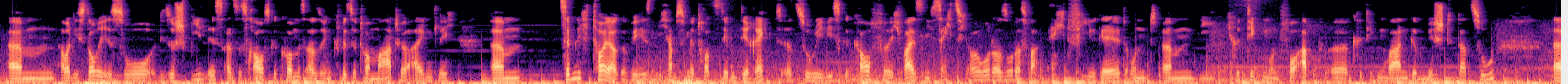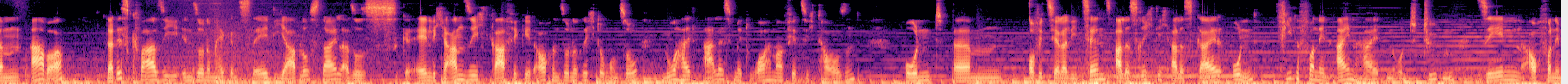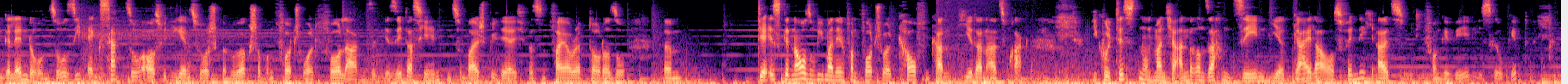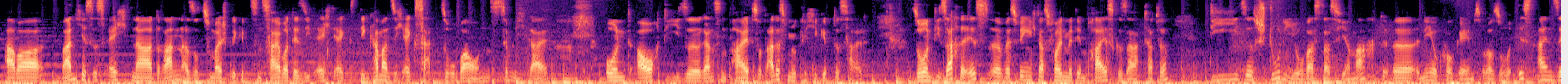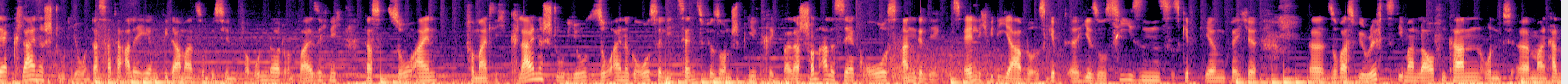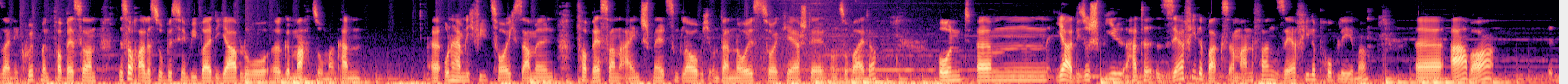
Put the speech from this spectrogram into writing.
Ähm, aber die Story ist so, dieses Spiel ist, als es rausgekommen ist, also Inquisitor Martyr eigentlich, ähm, ziemlich teuer gewesen. Ich habe es mir trotzdem direkt äh, zu Release gekauft für, ich weiß nicht, 60 Euro oder so. Das war echt viel Geld und ähm, die Kritiken und Vorab-Kritiken äh, waren gemischt dazu. Ähm, aber das ist quasi in so einem Hack and Slay Diablo-Style, also ähnliche Ansicht, Grafik geht auch in so eine Richtung und so, nur halt alles mit Warhammer 40.000 und ähm, offizieller Lizenz, alles richtig, alles geil und viele von den Einheiten und Typen sehen auch von dem Gelände und so, sieht exakt so aus, wie die Games Workshop und Forge World Vorlagen sind. Ihr seht das hier hinten zum Beispiel, der, ich weiß, ein Fire Raptor oder so, ähm, der ist genauso, wie man den von Forge World kaufen kann, hier dann als Wrack. Die Kultisten und manche anderen Sachen sehen hier geiler aus, finde ich, als die von GW, die es so gibt. Aber manches ist echt nah dran. Also zum Beispiel gibt es einen Cyber, der sieht echt, den kann man sich exakt so bauen. Das ist ziemlich geil. Und auch diese ganzen Pipes und alles mögliche gibt es halt. So, und die Sache ist, äh, weswegen ich das vorhin mit dem Preis gesagt hatte, dieses Studio, was das hier macht, äh, Neocore Games oder so, ist ein sehr kleines Studio und das hatte alle irgendwie damals so ein bisschen verwundert und weiß ich nicht, dass so ein vermeintlich kleines Studio so eine große Lizenz für so ein Spiel kriegt, weil das schon alles sehr groß angelegt ist. Ähnlich wie Diablo. Es gibt äh, hier so Seasons, es gibt irgendwelche äh, sowas wie Rifts, die man laufen kann und äh, man kann sein Equipment verbessern. Ist auch alles so ein bisschen wie bei Diablo äh, gemacht. So, man kann äh, unheimlich viel Zeug sammeln, verbessern, einschmelzen, glaube ich, und dann neues Zeug herstellen und so weiter. Und ähm, ja, dieses Spiel hatte sehr viele Bugs am Anfang, sehr viele Probleme. Äh, aber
